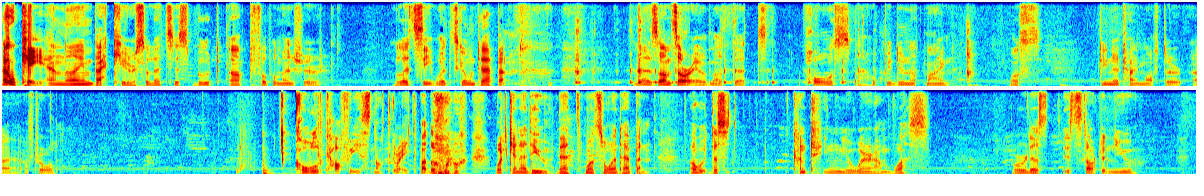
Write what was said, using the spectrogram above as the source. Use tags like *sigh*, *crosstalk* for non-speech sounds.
Okay, and I'm back here, so let's just boot up Football Manager. Let's see what's going to happen. uh, so I'm sorry about that pause, I hope you do not mind. Was dinner time after uh, after all. Cold coffee is not great, but *laughs* what can I do? That was what happened. Oh, does it continue where I was? Or does it start anew?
